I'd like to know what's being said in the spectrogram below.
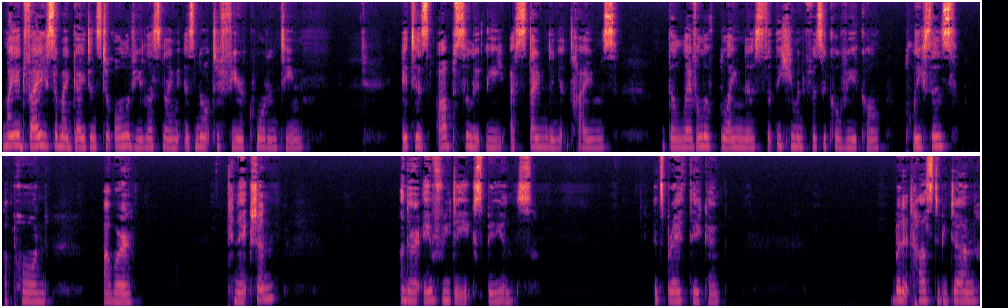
My advice and my guidance to all of you listening is not to fear quarantine. It is absolutely astounding at times the level of blindness that the human physical vehicle places upon our connection and our everyday experience. It's breathtaking. But it has to be done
